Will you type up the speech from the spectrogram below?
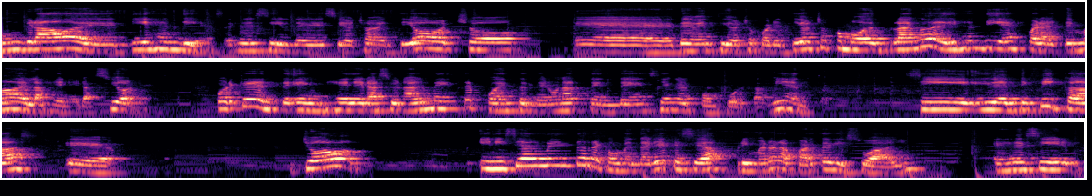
un grado de 10 en 10, es decir, de 18 a 28, eh, de 28 a 48, como el rango de 10 en 10 para el tema de las generaciones. Porque en, generacionalmente pueden tener una tendencia en el comportamiento. Si identificas, eh, yo Inicialmente recomendaría que sea primero la parte visual, es decir,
